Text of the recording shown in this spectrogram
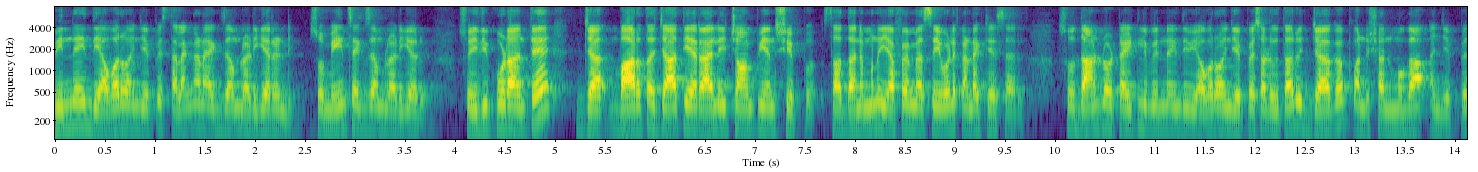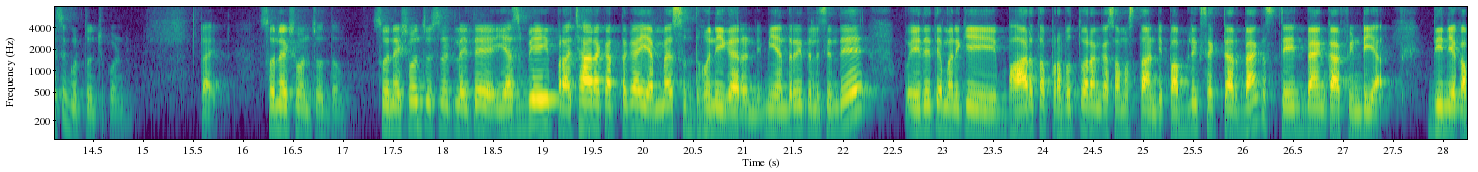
విన్ అయింది ఎవరు అని చెప్పేసి తెలంగాణ ఎగ్జామ్లో అడిగారండి. సో మెయిన్స్ ఎగ్జామ్లో అడిగారు. సో ఇది కూడా అంతే జా భారత జాతీయ ర్యాలీ ఛాంపియన్షిప్ సో దాన్ని మనం ఎఫ్ఎంఎస్ఐ వాళ్ళు కండక్ట్ చేశారు. సో దాంట్లో టైటిల్ విన్ అయింది ఎవరు అని చెప్పేసి అడుగుతారు జగప్ అండ్ షణ్ముగ అని చెప్పేసి గుర్తుంచుకోండి. రైట్. సో నెక్స్ట్ వన్ చూద్దాం. సో నెక్స్ట్ వన్ చూసినట్లయితే ఎస్బీఐ ప్రచారకర్తగా ఎంఎస్ ధోని గారండి. మీ అందరికీ తెలిసిందే ఏదైతే మనకి భారత ప్రభుత్వ రంగ సంస్థ అండి public sector bank State Bank of India దీని యొక్క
